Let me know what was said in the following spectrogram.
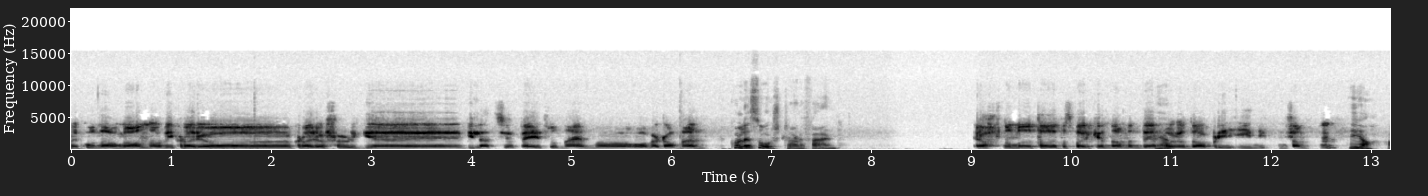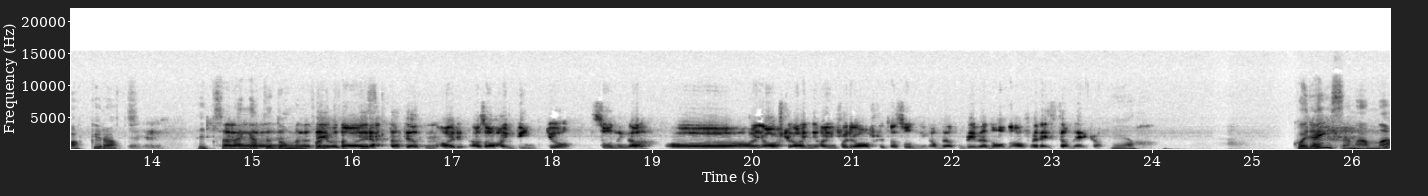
med kona og ungene, og vi klarer å, klarer å følge eh, billettkjøpet i Trondheim og over dammen. Hvilket årstall er ferden? Ja, nå må du ta det på sparken, da, men det Ja. må jo da bli i 1915. Ja, akkurat. Ikke så lenge etter dommen Eh, Det er jo da rett etter at han har Altså, han begynte jo soninga, og han, avslut, han, han får jo avslutta soninga med at han blir benåda og får reise til Amerika. Ja. Hvor reiser han hen, da?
